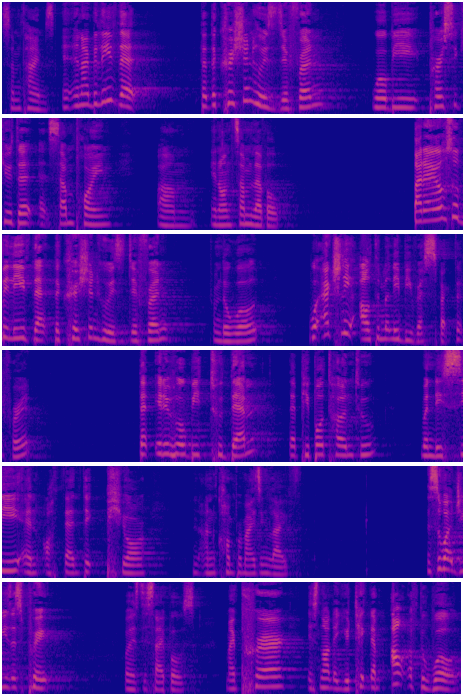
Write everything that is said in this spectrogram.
sometimes. And, and I believe that, that the Christian who is different will be persecuted at some point um, and on some level. But I also believe that the Christian who is different from the world will actually ultimately be respected for it. That it will be to them that people turn to when they see an authentic, pure, and uncompromising life. This is what Jesus prayed for his disciples. My prayer is not that you take them out of the world,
